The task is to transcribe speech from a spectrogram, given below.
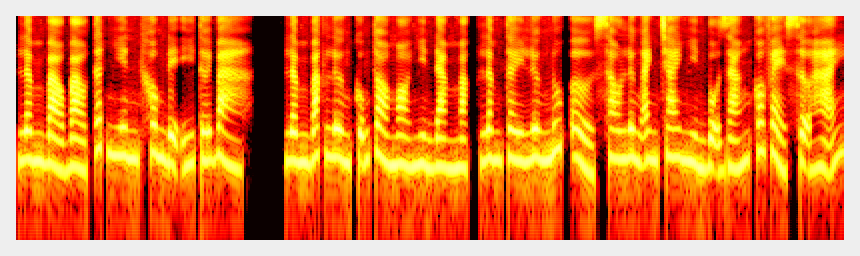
Lâm Bảo Bảo tất nhiên không để ý tới bà. Lâm Bắc Lương cũng tò mò nhìn đàm mặc Lâm Tây Lương núp ở sau lưng anh trai nhìn bộ dáng có vẻ sợ hãi.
